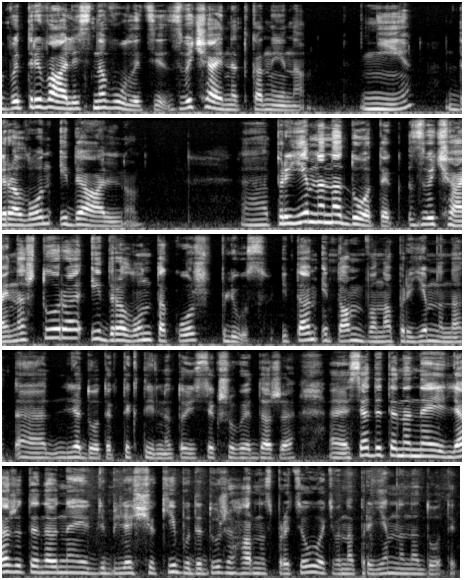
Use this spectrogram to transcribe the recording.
витривалість на вулиці, звичайна тканина. Ні, дралон ідеально. Е, Приємна на дотик, звичайна штора і дралон також плюс. І там, і там вона приємна на, е, для дотик, тактильна. Тобто, якщо ви даже е, сядете на неї, ляжете на неї біля щоки, буде дуже гарно спрацьовувати, вона приємна на дотик.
